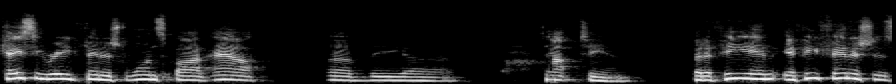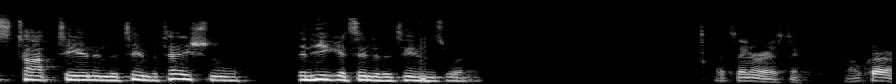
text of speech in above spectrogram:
Casey Reed finished one spot out of the uh, top 10. But if he in, if he finishes top 10 in the Invitational, then he gets into the 10 as well. That's interesting. Okay.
